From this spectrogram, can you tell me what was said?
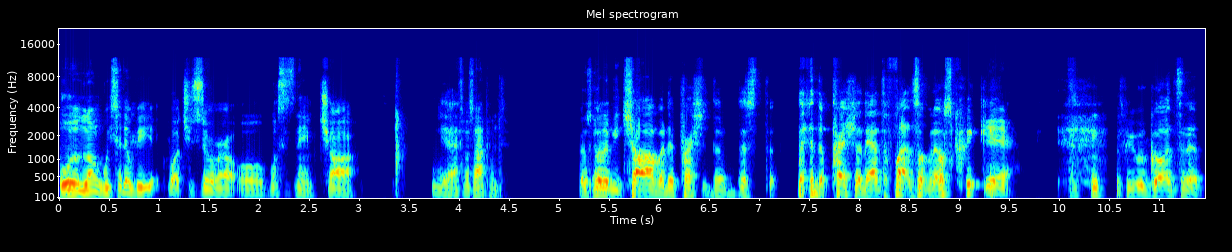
All along, we said it'll be what Chisora or what's his name, Charr. Yeah, that's what's happened. it was going to be Charr, but the pressure, the, the the pressure, they had to find something else quick. Yeah, if people got into them.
